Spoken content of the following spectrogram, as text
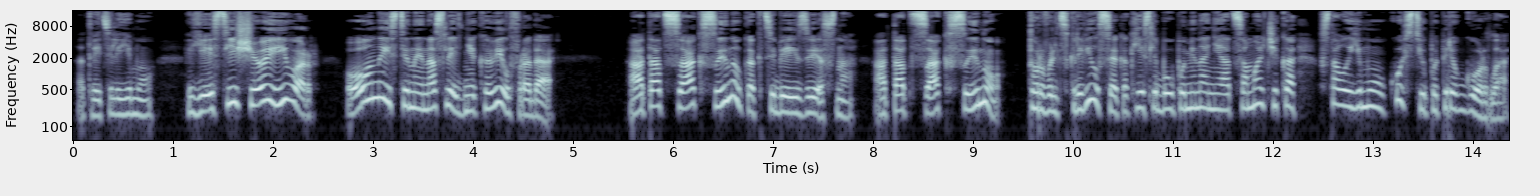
ответили ему. Есть еще Ивар. Он истинный наследник Вилфреда. От отца к сыну, как тебе известно. От отца к сыну. Торвальд скривился, как если бы упоминание отца мальчика стало ему костью поперек горла.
